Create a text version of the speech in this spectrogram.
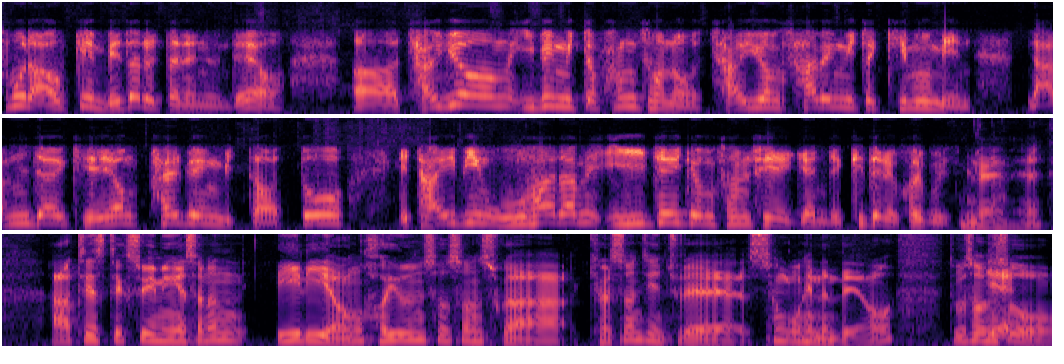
29개 메달을 따냈는데요. 어, 자유형 200m 황선우, 자유형 400m 김우민, 남자 계영 800m 또이 다이빙 우하람 이재경 선수에게 이제 기대를 걸고 있습니다. 네네. 아티스틱 스위밍에서는 이리영, 허윤서 선수가 결선 진출에 성공했는데요. 두 선수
